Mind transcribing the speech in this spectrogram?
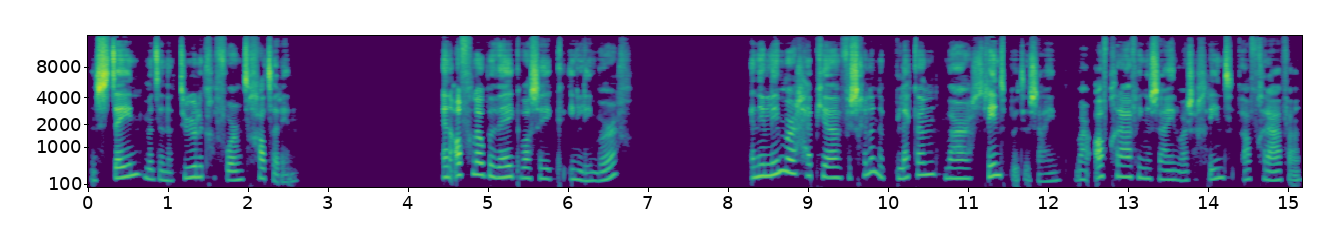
Een steen met een natuurlijk gevormd gat erin. En afgelopen week was ik in Limburg en in Limburg heb je verschillende plekken waar grindputten zijn, waar afgravingen zijn, waar ze grind afgraven.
